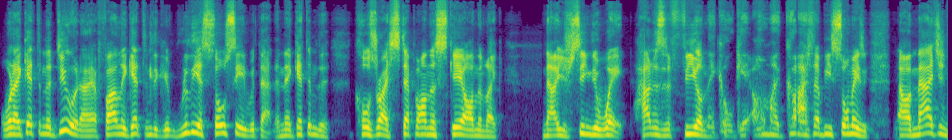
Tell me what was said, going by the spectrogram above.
what I get them to do, and I finally get them to get really associated with that, and they get them to close their eyes, step on the scale, and they're like, now you're seeing the weight. How does it feel? And they go, get, oh my gosh, that'd be so amazing. Now imagine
